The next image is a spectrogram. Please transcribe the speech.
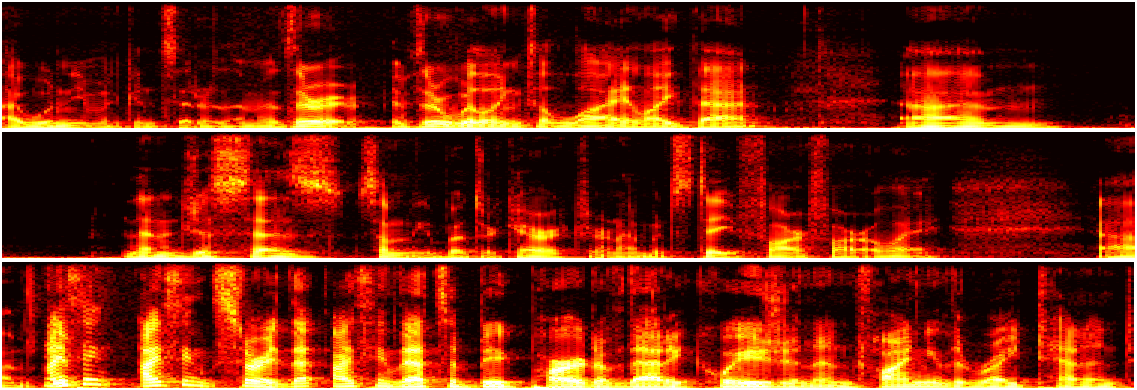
I wouldn't even consider them if they're if they're willing to lie like that. Um, then it just says something about their character, and I would stay far, far away. Um, I if- think I think sorry that I think that's a big part of that equation and finding the right tenant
